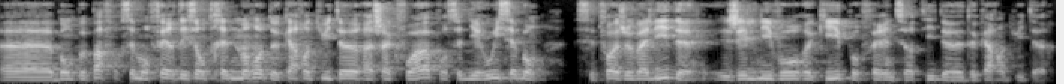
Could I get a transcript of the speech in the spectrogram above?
Euh, bon, on peut pas forcément faire des entraînements de 48 heures à chaque fois pour se dire oui, c'est bon. Cette fois je valide, j'ai le niveau requis pour faire une sortie de, de 48 heures.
